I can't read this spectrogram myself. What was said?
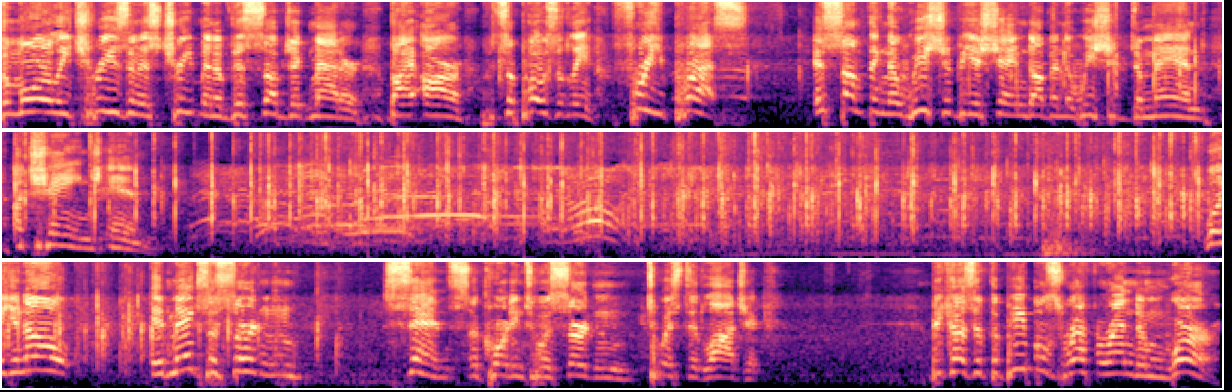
The morally treasonous treatment of this subject matter by our supposedly free press is something that we should be ashamed of and that we should demand a change in. Well, you know, it makes a certain sense according to a certain twisted logic. Because if the people's referendum were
